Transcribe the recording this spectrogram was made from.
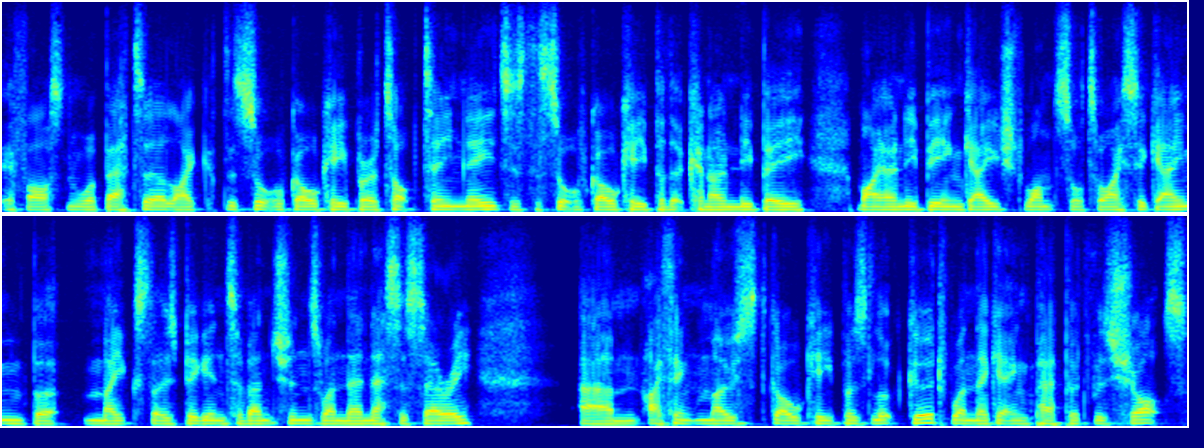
if Arsenal were better, like the sort of goalkeeper a top team needs is the sort of goalkeeper that can only be might only be engaged once or twice a game, but makes those big interventions when they're necessary. Um, I think most goalkeepers look good when they're getting peppered with shots,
